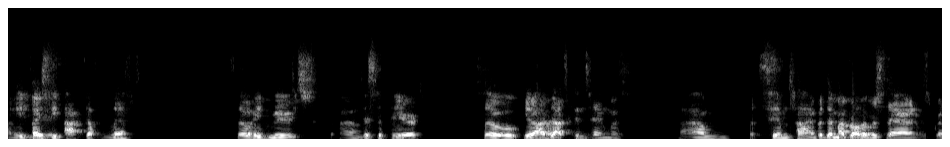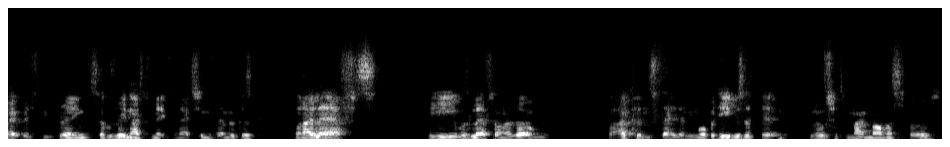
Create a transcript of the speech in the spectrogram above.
And he'd basically packed up and left. So he'd moved and disappeared. So you know, I had that to contend with um, at the same time. But then my brother was there, and it was great. We had a few drinks. So it was really nice to make connection with him because when I left, he was left on his own. But I couldn't stay there anymore. But he was a bit closer to my mum, I suppose.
